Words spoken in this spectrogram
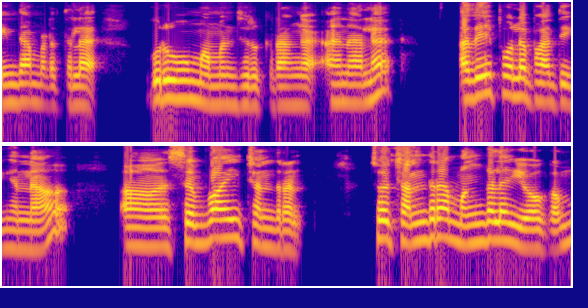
ஐந்தாம் இடத்துல குருவும் அமைஞ்சிருக்கிறாங்க. அதனால அதே போல பாத்தீங்கன்னா செவ்வாய் சந்திரன். ஸோ சந்திர மங்கள யோகம்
